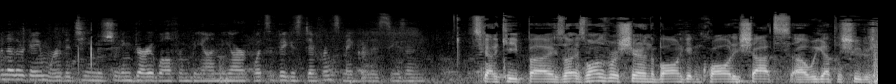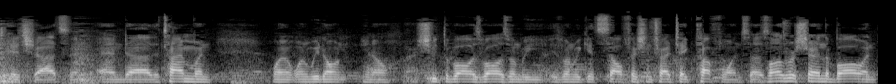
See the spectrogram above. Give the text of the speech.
Another game where the team is shooting very well from beyond the arc. What's the biggest difference maker this season? Just got to keep uh, as, as long as we're sharing the ball and getting quality shots. Uh, we got the shooters to hit shots, and and uh, the time when. When, when we don't, you know, shoot the ball as well as when we is when we get selfish and try to take tough ones. So as long as we're sharing the ball and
